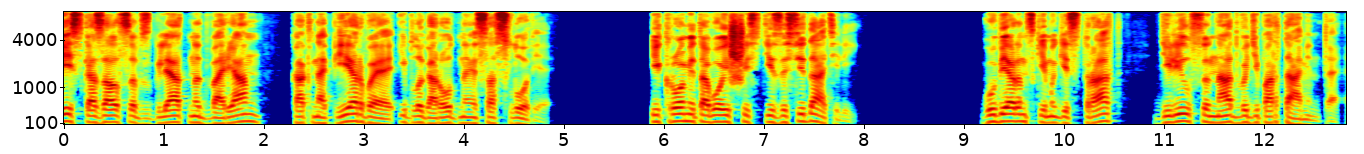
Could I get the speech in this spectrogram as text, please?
Здесь сказался взгляд на дворян, как на первое и благородное сословие. И кроме того из шести заседателей. Губернский магистрат делился на два департамента.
